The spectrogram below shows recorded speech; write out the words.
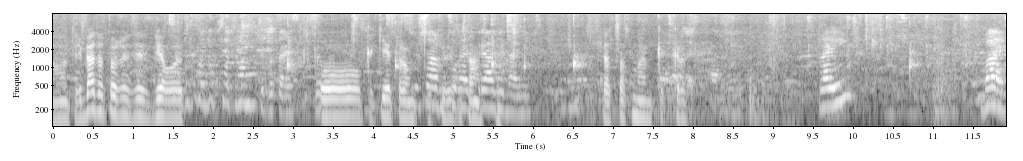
Вот. Ребята тоже здесь делают. Produkcja trąbcy botańskiej. О, какие nich. Сейчас посмотрим, как раз. Playing? Bye.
